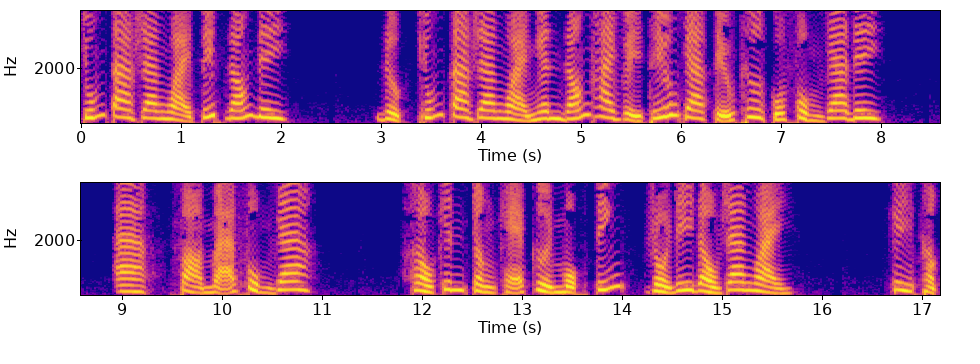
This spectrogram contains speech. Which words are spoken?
chúng ta ra ngoài tiếp đón đi. Được chúng ta ra ngoài nghênh đón hai vị thiếu gia tiểu thư của Phùng gia đi. À, phò mã Phùng gia. Hầu Kinh trần khẽ cười một tiếng, rồi đi đầu ra ngoài. Kỳ thật.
